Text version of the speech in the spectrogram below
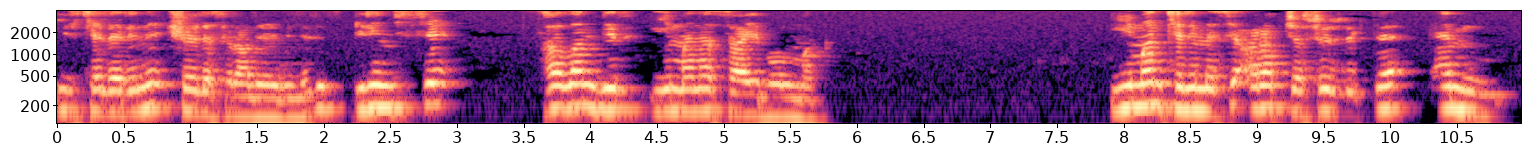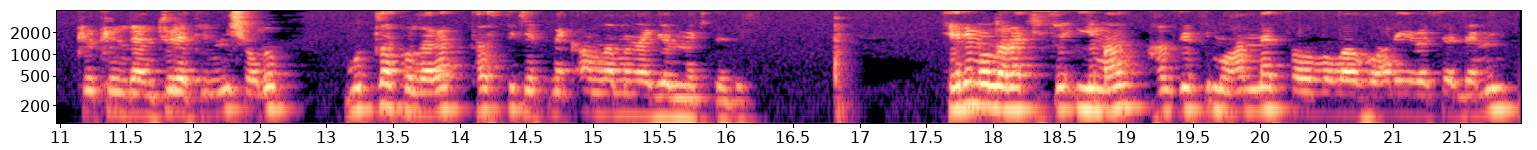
ilkelerini şöyle sıralayabiliriz. Birincisi sağlam bir imana sahip olmak. İman kelimesi Arapça sözlükte em kökünden türetilmiş olup mutlak olarak tasdik etmek anlamına gelmektedir. Terim olarak ise iman, Hz. Muhammed sallallahu aleyhi ve sellemin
